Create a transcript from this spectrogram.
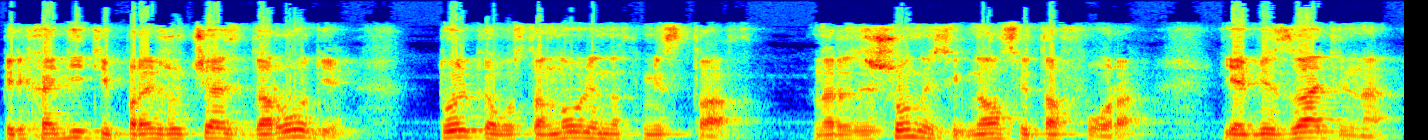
Переходите проезжую часть дороги только в установленных местах на разрешенный сигнал светофора и обязательно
